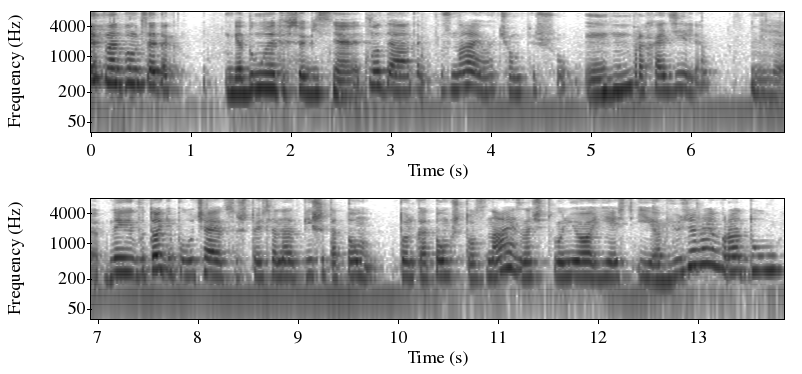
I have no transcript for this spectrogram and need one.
Это надо было написать так. Я думаю, это все объясняет. Ну да, так знаю, о чем пишу. Угу. Проходили. Да. Ну и в итоге получается, что если она пишет о том, только о том, что знает, значит, у нее есть и абьюзеры в роду,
